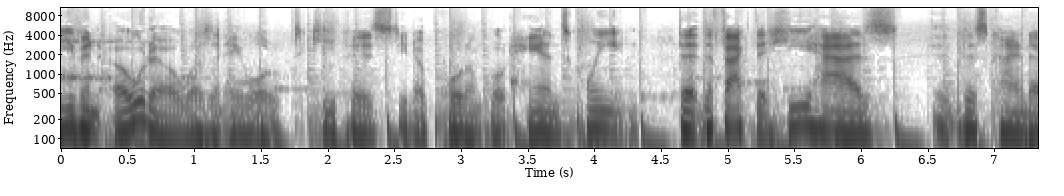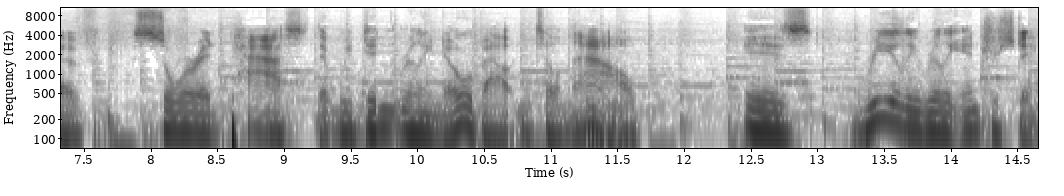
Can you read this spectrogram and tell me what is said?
even Odo wasn't able to keep his, you know, quote unquote hands clean. The the fact that he has this kind of sordid past that we didn't really know about until now is really really interesting.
